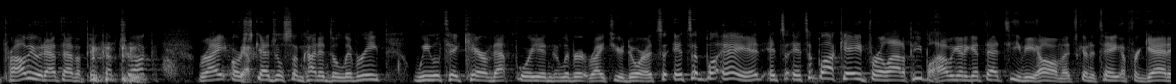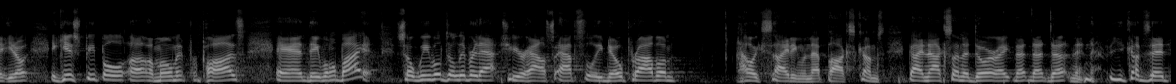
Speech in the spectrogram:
probably would have to have a pickup truck, right? Or yep. schedule some kind of delivery. We will take care of that for you and deliver it right to your door. It's a, it's a hey, it, it's it's a blockade for a lot of people. How are we going to get that TV home? It's going to take forget it. You know, it gives people uh, a moment for pause, and they won't buy it. So we will deliver that to your house, absolutely no problem. How exciting when that box comes. Guy knocks on the door, right? Nut, nut, nut, and he comes in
